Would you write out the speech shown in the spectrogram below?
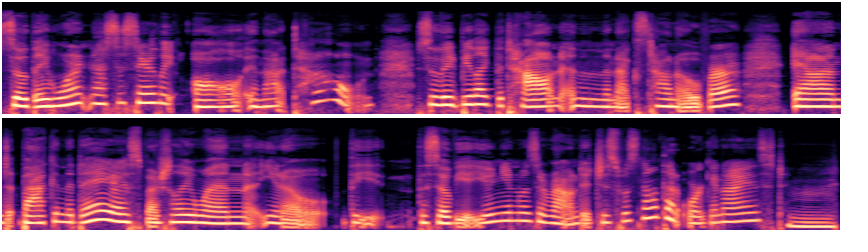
So they weren't necessarily all in that town. So they'd be like the town and then the next town over. And back in the day, especially when, you know, the the Soviet Union was around, it just was not that organized. Mm,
